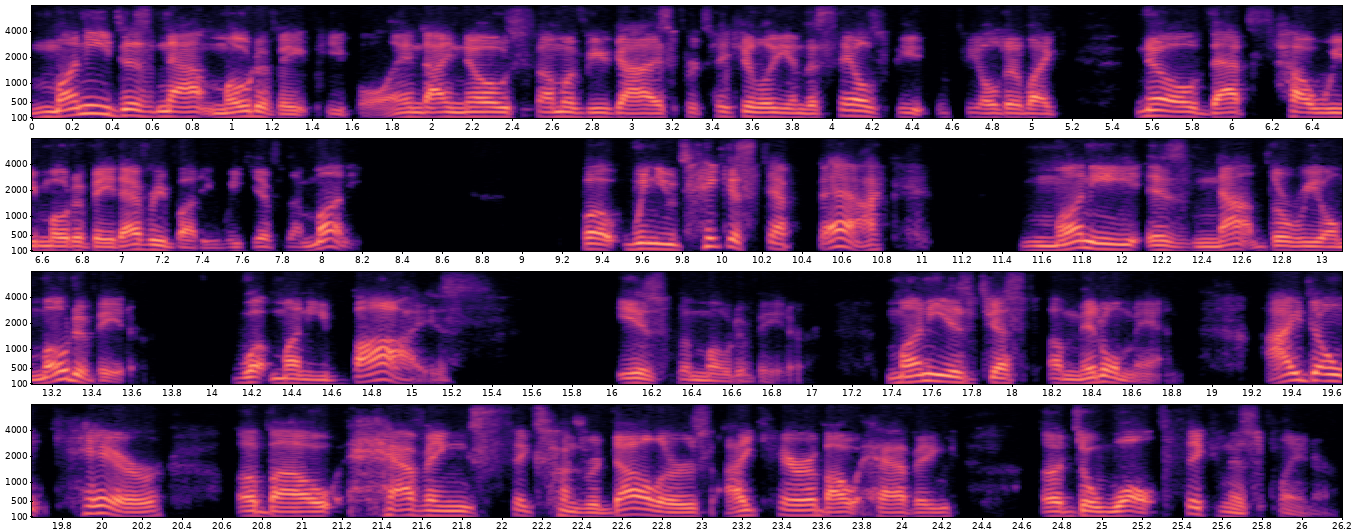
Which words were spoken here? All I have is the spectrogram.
Money does not motivate people. And I know some of you guys, particularly in the sales field, are like, no, that's how we motivate everybody. We give them money. But when you take a step back, money is not the real motivator. What money buys is the motivator. Money is just a middleman. I don't care about having $600. I care about having a DeWalt thickness planer.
